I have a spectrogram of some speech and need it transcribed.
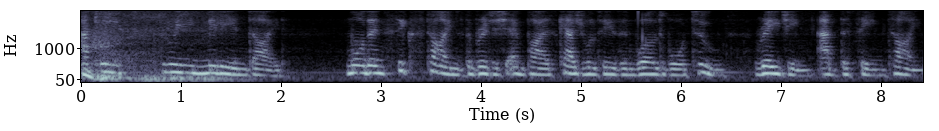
At least 3 million died, more than six times the British Empire's casualties in World War II, raging at the same time.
